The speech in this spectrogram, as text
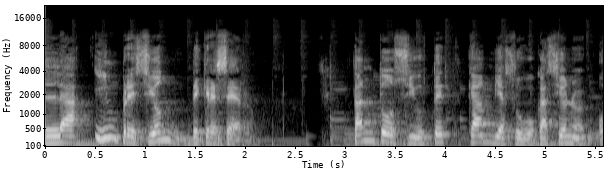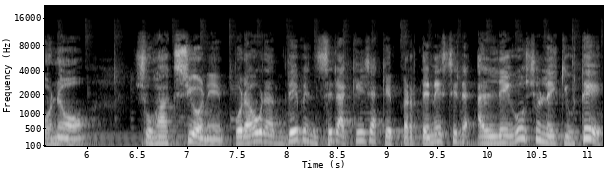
La impresión de crecer. Tanto si usted cambia su vocación o no, sus acciones por ahora deben ser aquellas que pertenecen al negocio en el que usted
